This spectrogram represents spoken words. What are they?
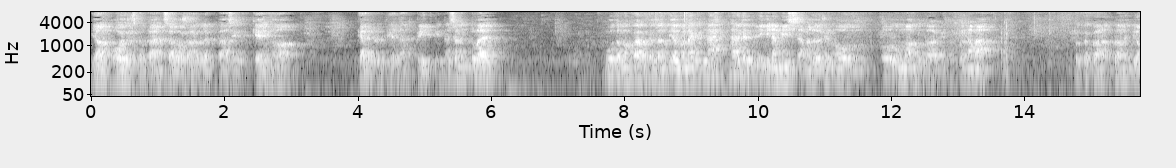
ja pohjoisesta päin Savosaarelle pääsi Kehnoa kärrytietä pitkin. Tässä nyt tulee muutama kartta, jota en tiedä, onko nä, näytetty ikinä missään. Mä löysin Oulun, Oulun maakuntaarkistosta nämä. Tuota kannattaa nyt jo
